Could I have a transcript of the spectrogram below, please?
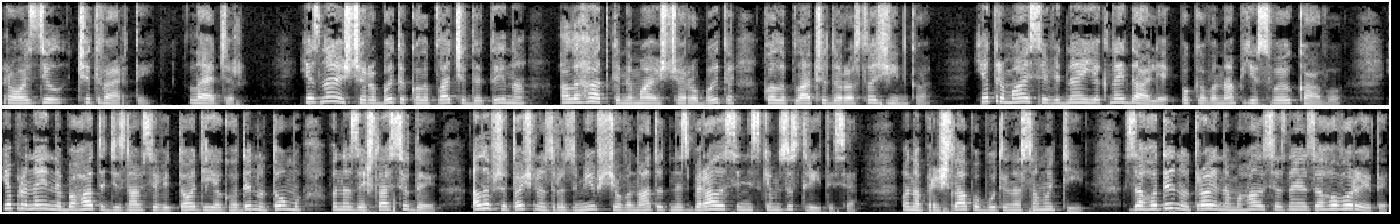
Розділ четвертий. Леджер. Я знаю, що робити, коли плаче дитина, але гадки не маю, що робити, коли плаче доросла жінка. Я тримаюся від неї якнайдалі, поки вона п'є свою каву. Я про неї небагато дізнався відтоді, як годину тому вона зайшла сюди, але вже точно зрозумів, що вона тут не збиралася ні з ким зустрітися. Вона прийшла побути на самоті. За годину троє намагалися з нею заговорити,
